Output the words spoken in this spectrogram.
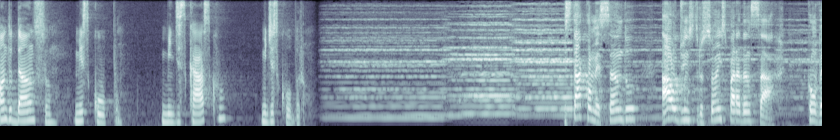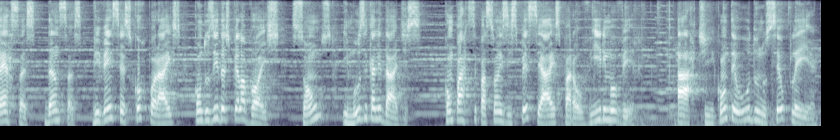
Quando danço, me esculpo, me descasco, me descubro. Está começando Áudio Instruções para Dançar. Conversas, danças, vivências corporais conduzidas pela voz, sons e musicalidades, com participações especiais para ouvir e mover. Arte e conteúdo no seu player.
